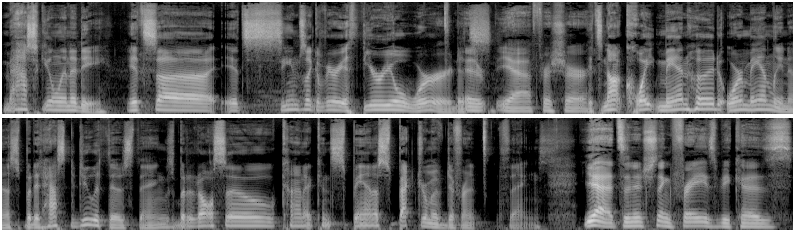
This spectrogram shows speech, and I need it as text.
masculinity. It's uh, it seems like a very ethereal word. It's It- yeah, for sure. it's not quite manhood or manliness, but it has to do with those things. But it also kind of can span a spectrum of different things. Yeah, it's an interesting phrase because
